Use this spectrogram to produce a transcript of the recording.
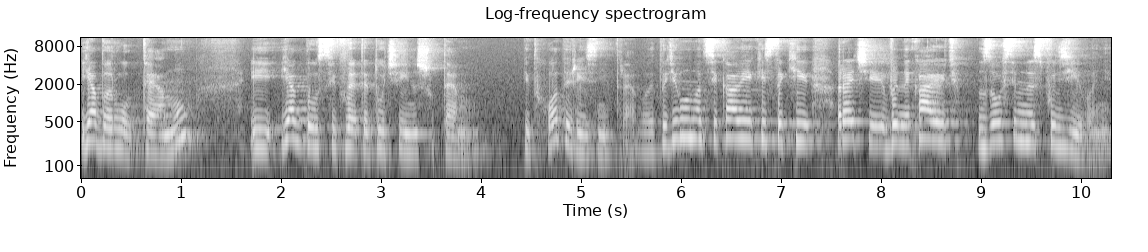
я беру тему і як би освітлити ту чи іншу тему. Підходи різні треба. І тоді воно цікаві, якісь такі речі виникають зовсім несподівані.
